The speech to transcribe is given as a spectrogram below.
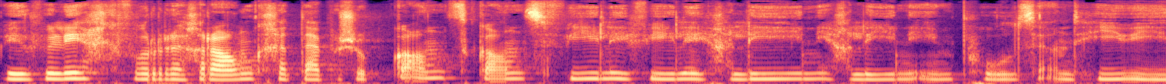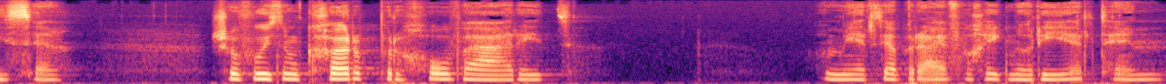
Weil vielleicht vor einer Krankheit eben schon ganz, ganz viele, viele kleine, kleine Impulse und Hinweise schon von unserem Körper gekommen wären. Und wir sie aber einfach ignoriert haben.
